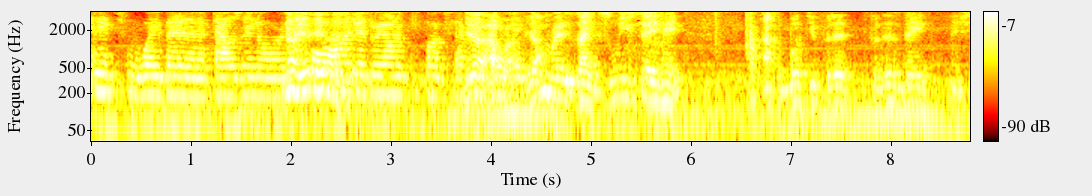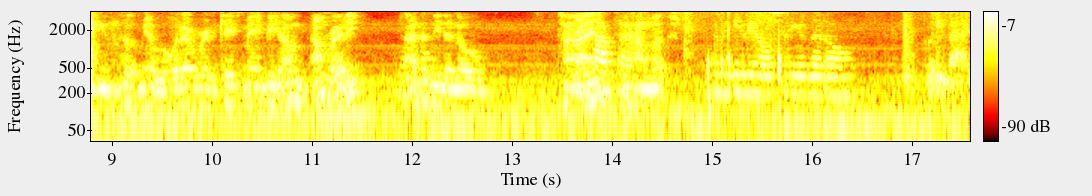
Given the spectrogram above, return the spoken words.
and it's way better than a thousand or No, yeah, yeah. 300 bucks every Yeah, I, yeah i'm ready. Like, so when you say, hey, I could book you for this for this date, and she can hook me up or whatever the case may be, I'm I'm ready. I just need to know time Let's talk to and her. how much. I'm gonna give you also your little goodie bag.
